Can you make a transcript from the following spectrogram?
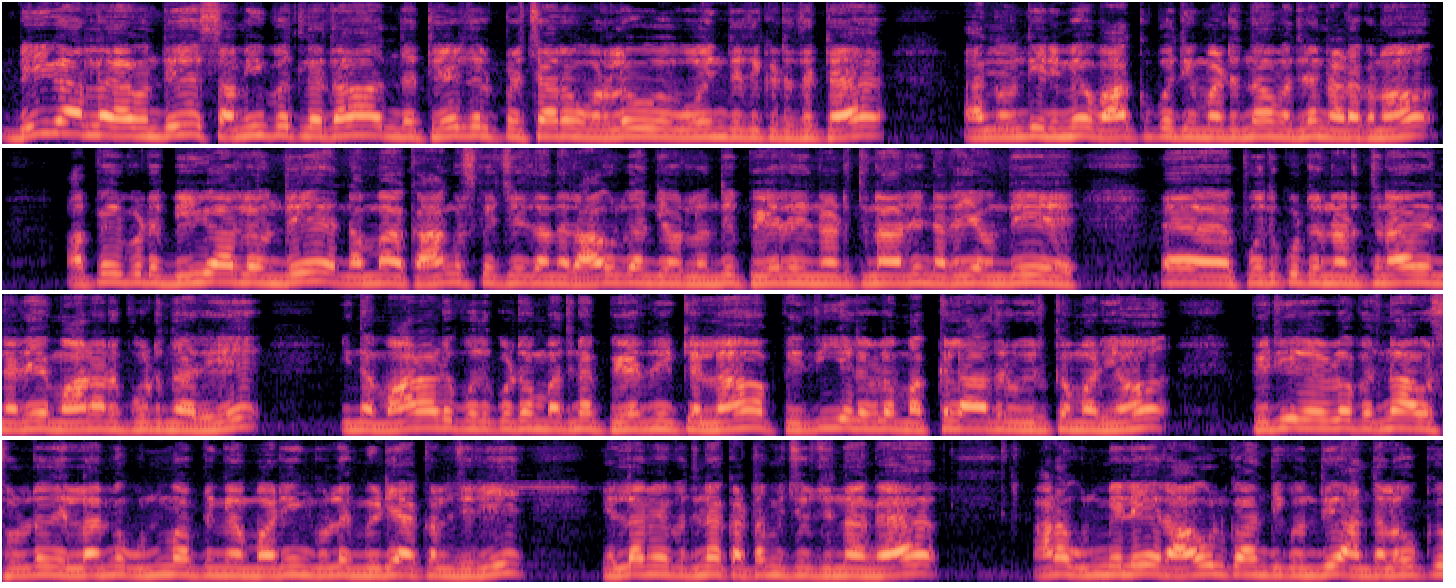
பீகாரில் வந்து சமீபத்தில் தான் இந்த தேர்தல் பிரச்சாரம் ஓரளவு ஓய்ந்தது கிட்டத்தட்ட. அங்கே வந்து இனிமேல் வாக்குப்பதிவு மட்டும்தான் பார்த்தீங்கன்னா நடக்கணும். அப்பேற்பட்ட பீகாரில் வந்து நம்ம காங்கிரஸ் கட்சியை சார்ந்த ராகுல் காந்தி அவர்கள் வந்து பேரணி நடத்தினார். நிறைய வந்து பொதுக்கூட்டம் நடத்தினார். நிறைய மாநாடு போட்டிருந்தார். இந்த மாநாடு பொதுக்கூட்டம் பார்த்தீங்கன்னா பேரணிக்கெல்லாம் பெரிய லெவலில் மக்கள் ஆதரவு இருக்க மாதிரியும் பெரிய லெவலில் பார்த்தீங்கன்னா அவர் சொல்கிறது எல்லாமே உண்மை அப்படிங்கிற மாதிரியும் இங்கே உள்ள மீடியாக்களும் சரி எல்லாமே பார்த்தீங்கன்னா கட்டமைச்சு வச்சுருந்தாங்க. ஆனால் உண்மையிலேயே ராகுல் காந்திக்கு வந்து அந்தளவுக்கு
